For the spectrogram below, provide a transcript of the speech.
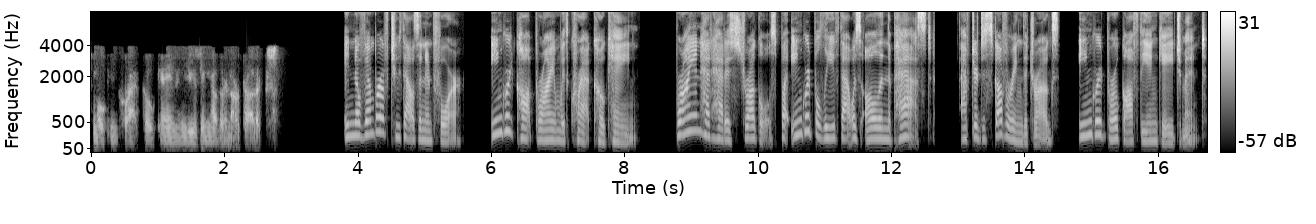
smoking crack cocaine and using other narcotics. In November of 2004, Ingrid caught Brian with crack cocaine. Brian had had his struggles, but Ingrid believed that was all in the past. After discovering the drugs, Ingrid broke off the engagement.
